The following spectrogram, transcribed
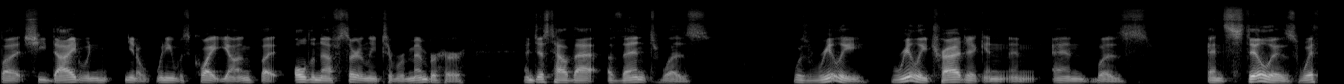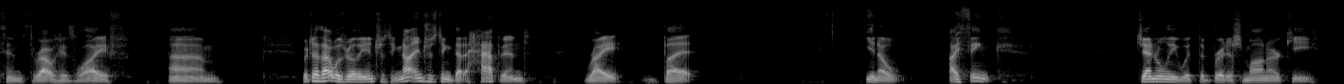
but she died when you know when he was quite young, but old enough certainly to remember her, and just how that event was was really really tragic and and and was and still is with him throughout his life um which i thought was really interesting. Not interesting that it happened right but you know i think generally with the british monarchy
